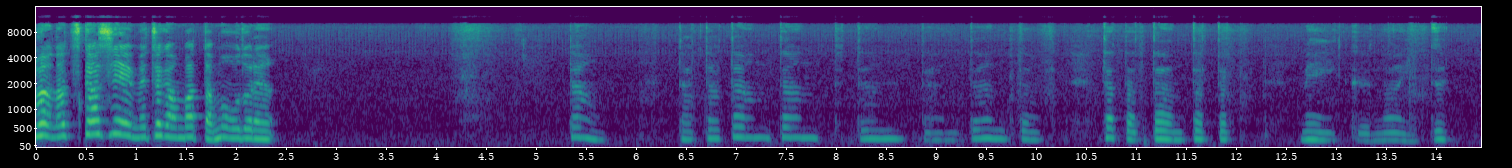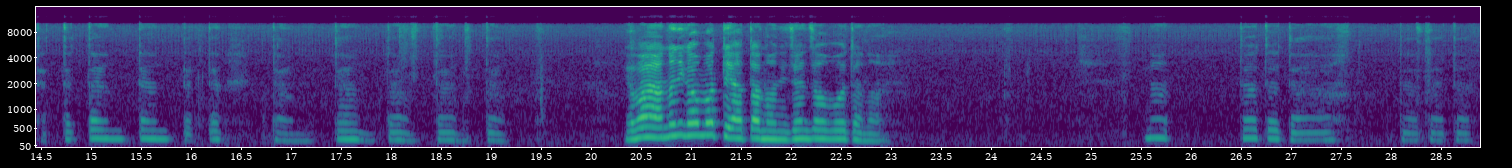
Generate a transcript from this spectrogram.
うわ懐かしい。めっちゃ頑張った。もう踊れん。タン。タタタンタンタタンタンタン。タンタタタンタタ。メイクノイズ。タタタンタンタタ。タンタンタンタンタン。やばい。あんなに頑張ってやったのに全然覚えてない。なタタタ。タタタ。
